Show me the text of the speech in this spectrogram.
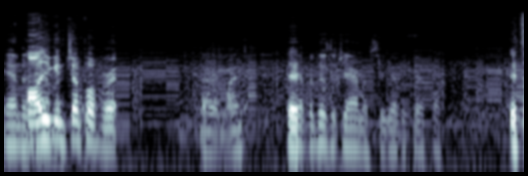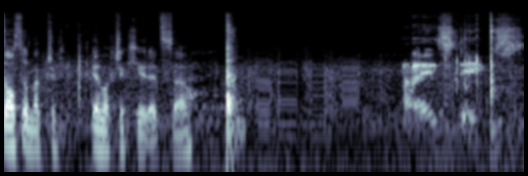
And a Oh, you can jump over it. Never mind. Yeah, but there's a jammer, so you gotta be careful. It's also electric electrocuted, so. High stakes.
